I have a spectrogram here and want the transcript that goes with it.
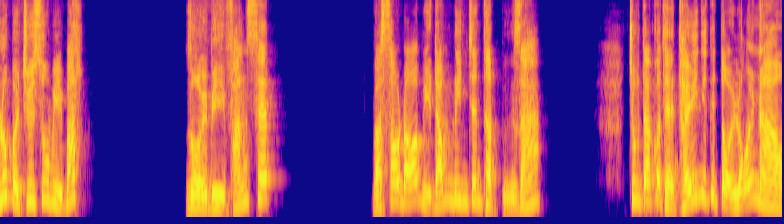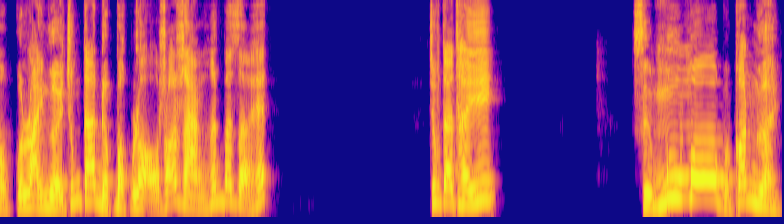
Lúc mà Chúa Giêsu bị bắt, rồi bị phán xét, và sau đó bị đóng đinh trên thập tự giá, chúng ta có thể thấy những cái tội lỗi nào của loài người chúng ta được bộc lộ rõ ràng hơn bao giờ hết. Chúng ta thấy sự mưu mô của con người,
